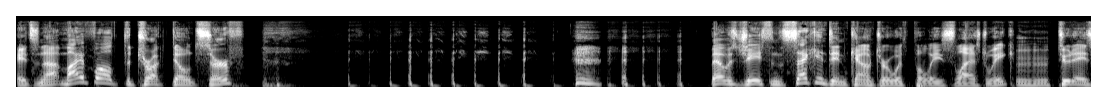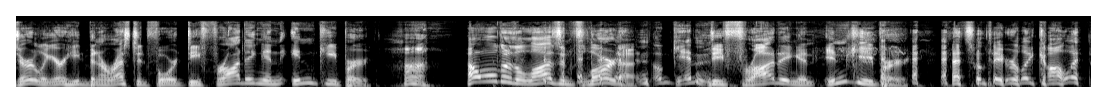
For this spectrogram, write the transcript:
It's not my fault the truck don't surf. That was Jason's second encounter with police last week. Mm-hmm. Two days earlier, he'd been arrested for defrauding an innkeeper. Huh. How old are the laws in Florida? No kidding. defrauding an innkeeper. That's what they really call it.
